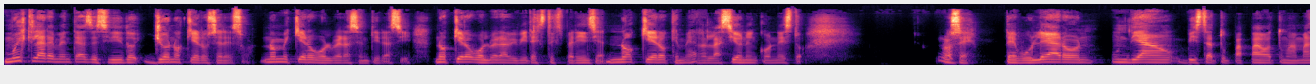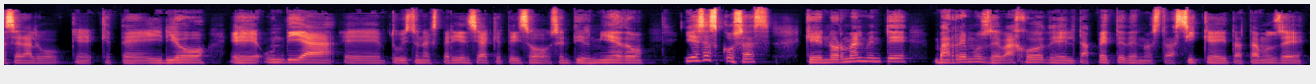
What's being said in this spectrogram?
muy claramente has decidido, yo no quiero ser eso, no me quiero volver a sentir así, no quiero volver a vivir esta experiencia, no quiero que me relacionen con esto. No sé, te bulearon, un día viste a tu papá o a tu mamá hacer algo que, te hirió, eh, un día eh, tuviste una experiencia que te hizo sentir miedo. Y esas cosas que normalmente barremos debajo del tapete de nuestra psique y tratamos de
